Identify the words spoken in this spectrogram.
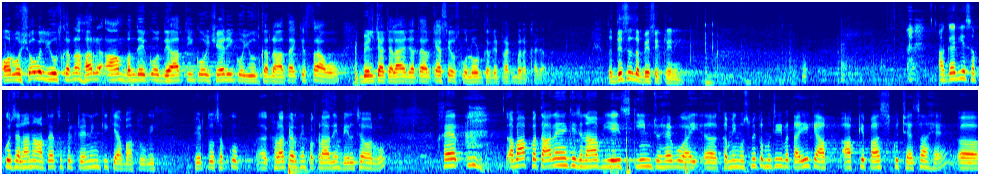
और वो शोवल यूज़ करना हर आम बंदे को, देहाती को, शहरी को यूज़ करना आता है, किस तरह वो बेलचा चलाया जाता है और कैसे उसको लोड करके ट्रक में रखा जाता है। तो this is the basic training अगर ये सबको चलाना आता है तो फिर ट्रेनिंग की क्या बात होगी? फिर तो सबको खड़ा कर दें, पकड़ा दें बेलचा और वो। खैर तो अब आप बता रहे हैं कि जनाब ये स्कीम जो है वो आई कमिंग उसमें तो मुझे ये बताइए कि आप आपके पास कुछ ऐसा है अ,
